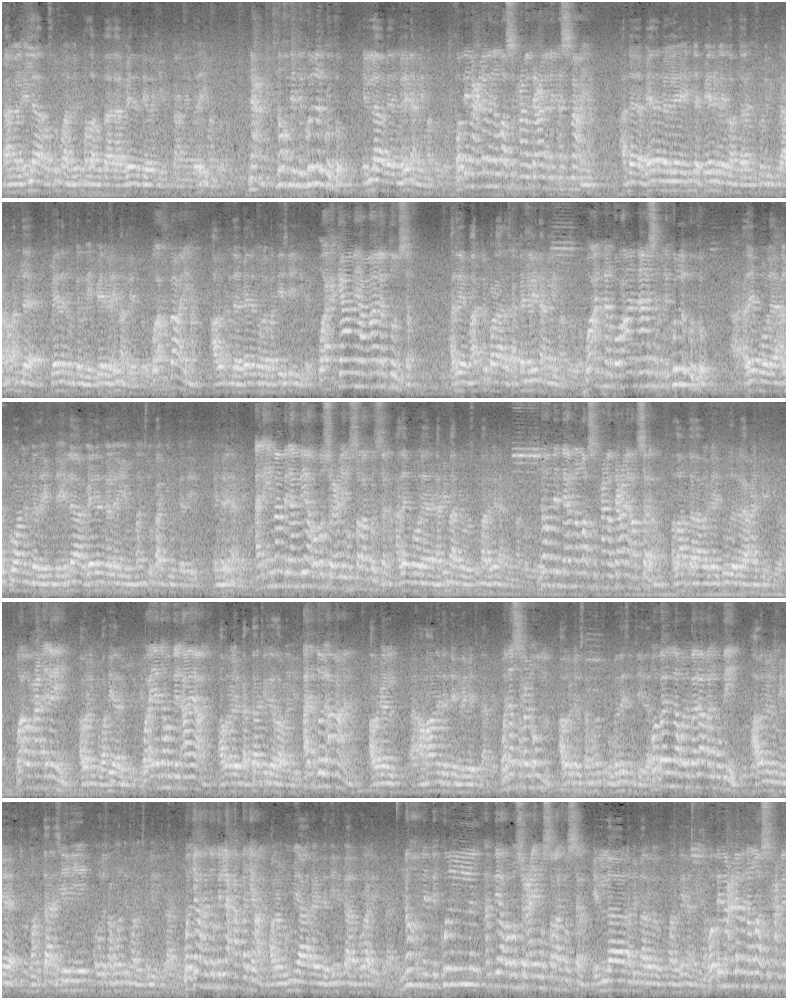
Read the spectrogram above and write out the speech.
நாங்கள் எல்லா ரசூல்மார்களுக்கும் அல்லாஹு தாலா வேதத்தை இறக்கியிருக்கான் என்பதை ஈமான் கொள்வோம் نعم نؤمن بكل الكتب எல்லா வேதங்களையும் நாங்கள் ஈமான் கொள்வோம் وبما علمنا الله سبحانه وتعالى من أسمائها அந்த வேதங்களிலே எந்த பேர்களை அல்லாஹ் தாலா சொல்லியிருக்கிறானோ அந்த வேத நூல்களுடைய பேர்களை நாங்கள் ஏற்றுக்கொள்வோம் وأخبارها அவர் அந்த வேத நூலை பற்றிய செய்திகள் وأحكامها ما لم تنسخ அதிலே மாற்றப்படாத சட்டங்களை நாங்கள் ஈமான் கொள்வோம் وأن القرآن ناسخ لكل الكتب அதே போல அல் குர்ஆன் என்பது இந்த எல்லா வேதங்களையும் மன்சூகாக்கி விட்டது என்பதை நாங்கள் ஈமான் கொள்வோம். الإيمان بالأنبياء والرسل عليهم الصلاة والسلام அதே போல நபிமார்கள் ரசூல்மார்களை நாங்கள் ஈமான் கொள்வோம் نؤمن بأن الله سبحانه وتعالى أرسلهم அல்லாஹ் தாலா அவர்களை தூதர்களாக அனுப்பியிருக்கிறார் وأوحى إليهم அவர்களுக்கு வகை அறிவித்திருக்கிறார் وأيدهم بالآيات அவர்களுக்கு அத்தாட்சிகளை அல்லாஹ் வழங்கியிருக்கிறார் أدوا الأمانة அவர்கள் அஹ், அமானிதத்தை நிறைவேற்றினார்கள் ونصحوا الأمة அவர்கள் சமூகத்துக்கு உபதேசம் செய்தார்கள் وبلغوا البلاغ المبين அவர்கள் மிக மகத்தான செய்தியை ஒரு சமூகத்துக்கு அவர்கள் சொல்லியிருக்கிறார்கள் وجاهدوا في الله حق جهاده அவர்கள் உண்மையாக இந்த தீனுக்காக போராடி இருக்கிறார்கள் نؤمن بكل الأنبياء والرسل عليهم الصلاة والسلام எல்லா நபிமார்களுக்கும் அவர்களை நாங்கள் ஈமான் கொள்வோம். وبما علمنا الله سبحانه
